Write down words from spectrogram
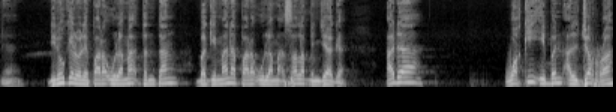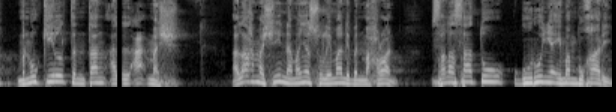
ya, dinukil oleh para ulama tentang bagaimana para ulama salaf menjaga. Ada Waqi ibn al-Jarrah menukil tentang Al-A'mash. Al-A'mash ini namanya Sulaiman ibn Mahran salah satu gurunya Imam Bukhari.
